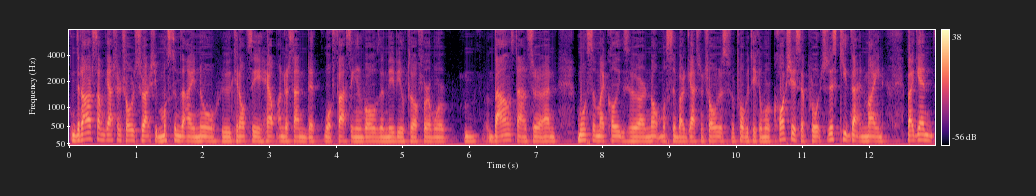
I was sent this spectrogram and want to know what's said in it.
There are some gastroenterologists who are actually Muslim that I know who can obviously help understand what fasting involves and may be able to offer a more balanced answer. And most of my colleagues who are not Muslim but gastroenterologists will probably take a more cautious approach. So just keep that in mind. But again,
